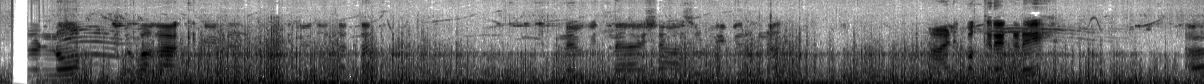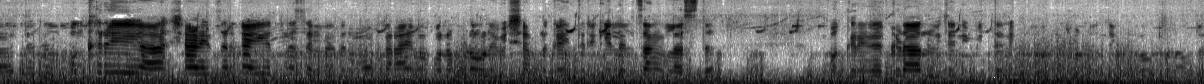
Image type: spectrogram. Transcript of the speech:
मित्रांनो इथं बघा किती नववीतनं शाळा सुटली फिरून आणि बकऱ्याकडे अं, तर पण खरे अं, शाळेत जर काही येत नसेल ना तर मोकार आई बापाला पडवण्यापेक्षा आपलं काहीतरी केलेलं चांगलं असतं बकऱ्याकडे आलो त्या निमित्ताने छोटासा एक vlog बनवला.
